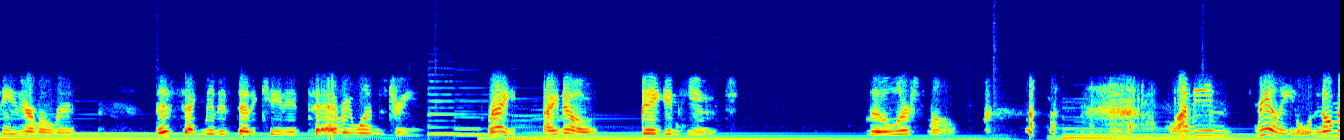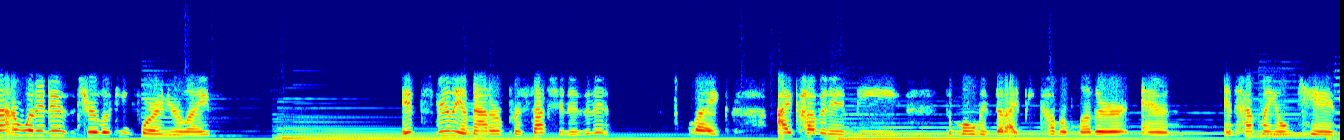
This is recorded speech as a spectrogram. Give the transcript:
seize your moment. This segment is dedicated to everyone's dreams. Right, I know, big and huge, little or small. I mean, really, no matter what it is that you're looking for in your life, it's really a matter of perception, isn't it? Like, I coveted the the moment that I'd become a mother and and have my own kids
